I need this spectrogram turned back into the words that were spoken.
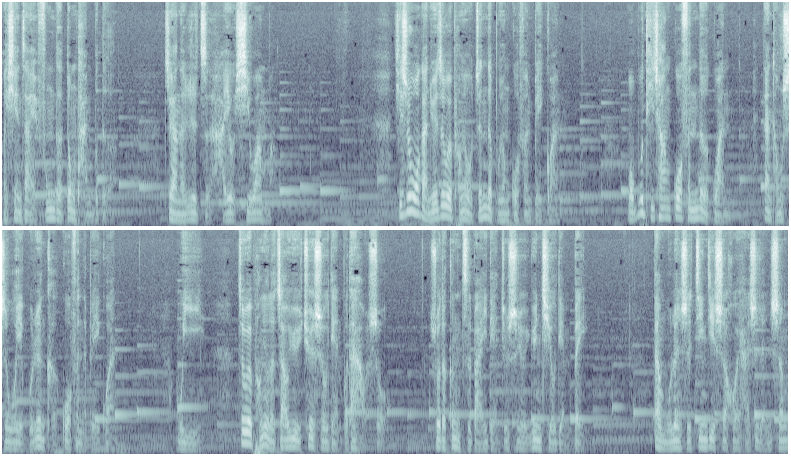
而现在封得动弹不得，这样的日子还有希望吗？”其实我感觉这位朋友真的不用过分悲观。我不提倡过分乐观，但同时我也不认可过分的悲观。无疑，这位朋友的遭遇确实有点不太好受。说的更直白一点，就是运气有点背。但无论是经济社会还是人生，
